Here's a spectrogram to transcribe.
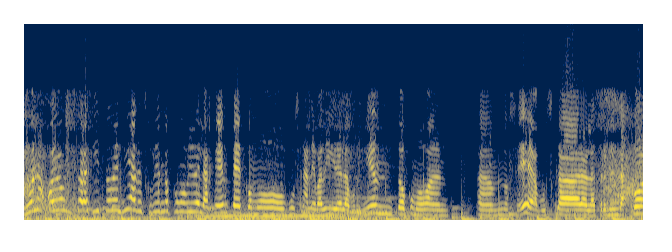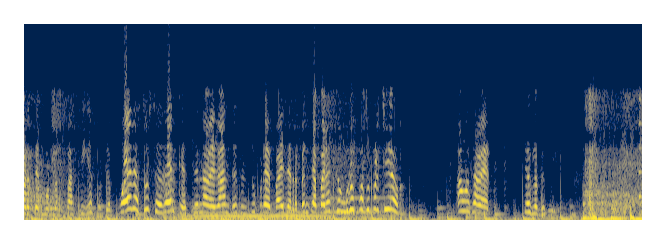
Y bueno, hoy vamos a estar aquí todo el día descubriendo cómo vive la gente, cómo buscan evadir el aburrimiento, cómo van, um, no sé, a buscar a la tremenda corte por los pasillos, porque puede suceder que estén navegantes en tu prepa y de repente aparezca un grupo súper chido. Vamos a ver, ¿qué es lo que sigue?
